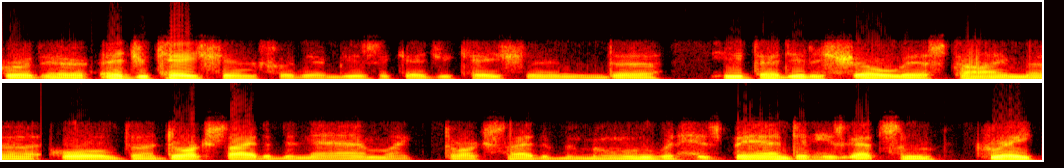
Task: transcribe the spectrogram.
for their education, for their music education. And uh, he I did a show last time uh, called uh, Dark Side of the Nam, like Dark Side of the Moon, with his band, and he's got some great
